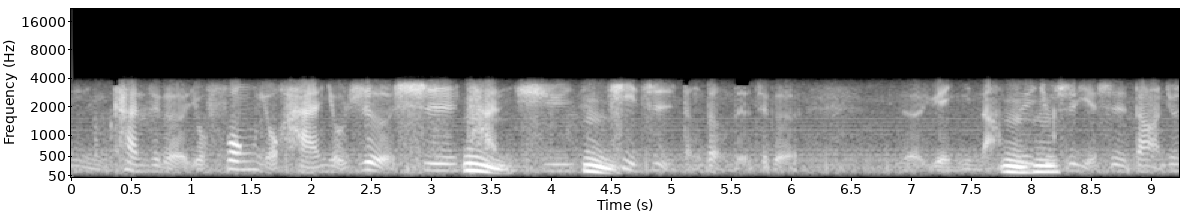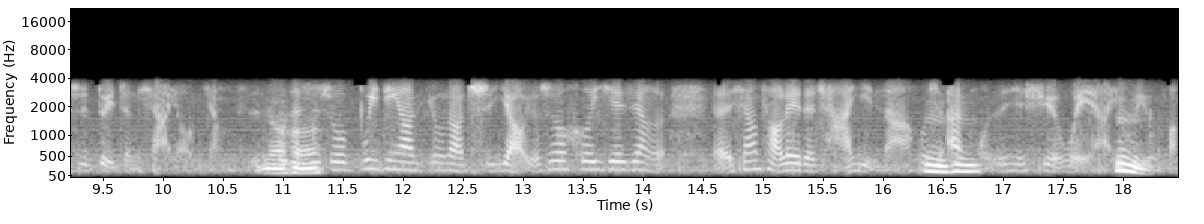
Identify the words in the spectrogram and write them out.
嗯，看这个有风、有寒、有热、湿、痰、虚、气滞等等的这个。呃原因呐、啊，嗯、所以就是也是当然就是对症下药这样子，嗯、或者是说不一定要用到吃药，有时候喝一些这样的呃香草类的茶饮啊，或是按摩的这些穴位啊，嗯、也会有帮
